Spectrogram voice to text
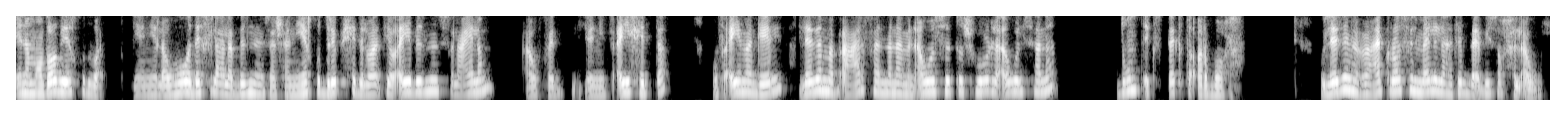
إن الموضوع بياخد وقت. يعني لو هو داخل على business عشان ياخد ربح دلوقتي أو أي business في العالم أو في يعني في أي حتة وفي أي مجال لازم أبقى عارفة إن أنا من أول ست شهور لأول سنة don't expect أرباح. ولازم يبقى معاك رأس المال اللي هتبدأ بيه صح الأول.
